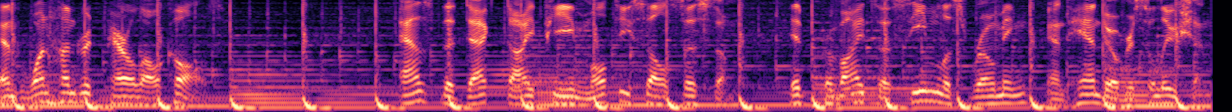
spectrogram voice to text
and 100 parallel calls. As the DECT IP multi-cell system, it provides a seamless roaming and handover solution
